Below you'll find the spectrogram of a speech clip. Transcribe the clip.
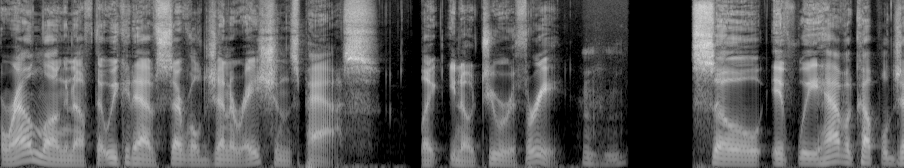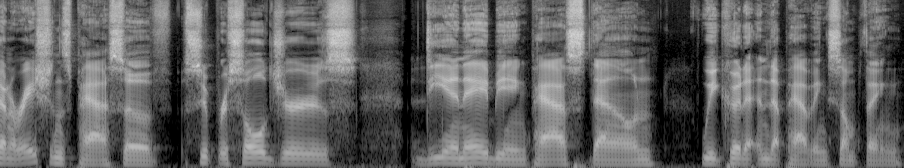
around long enough that we could have several generations pass like, you know, two or 3 Mhm. So if we have a couple generations pass of super soldiers DNA being passed down, we could end up having something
